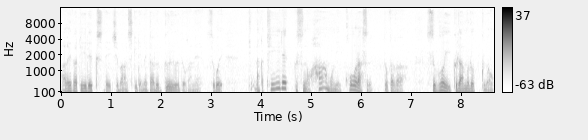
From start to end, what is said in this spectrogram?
あれが T-Rex で一番好きでメタルグルードがねすごいなんか T-Rex のハーモニーコーラスとかがすごいグラムロックの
